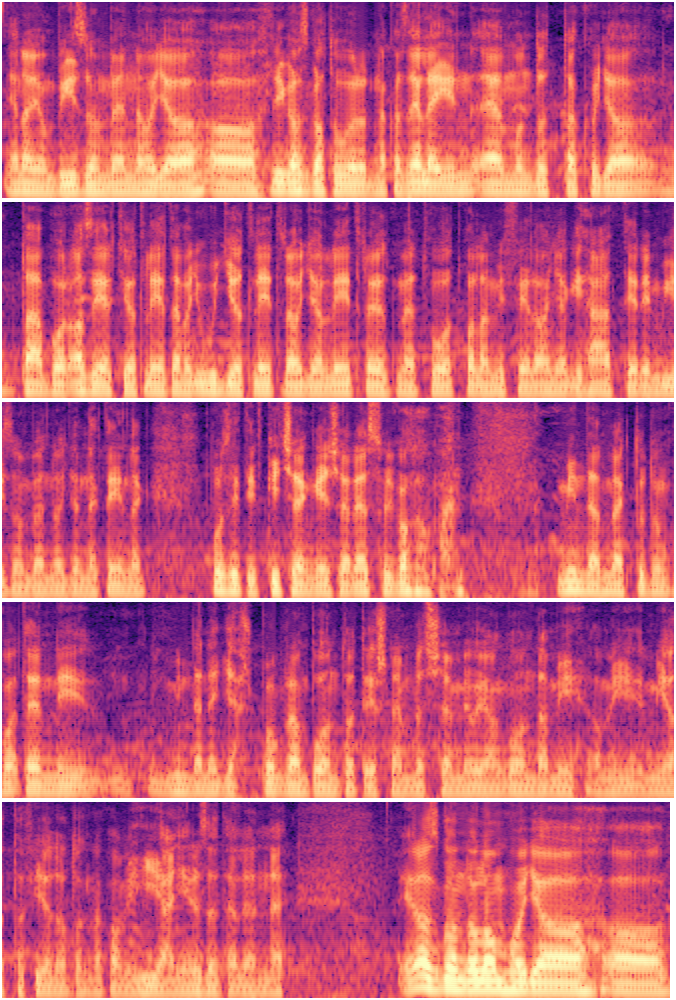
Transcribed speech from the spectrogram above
Én nagyon bízom benne, hogy a, a igazgatónak az elején elmondottak, hogy a tábor azért jött létre, vagy úgy jött létre, hogyan létrejött, mert volt valamiféle anyagi háttér. Én bízom benne, hogy ennek tényleg pozitív kicsengése lesz, hogy valóban mindent meg tudunk tenni, minden egyes programpontot, és nem lesz semmi olyan gond, ami, ami miatt a fiataloknak ami hiányérzete lenne. Én azt gondolom, hogy a, a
